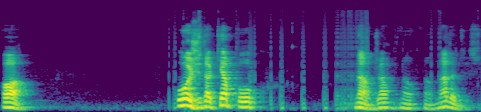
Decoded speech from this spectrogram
Ó, hoje, daqui a pouco. Não, já não, não, nada disso.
